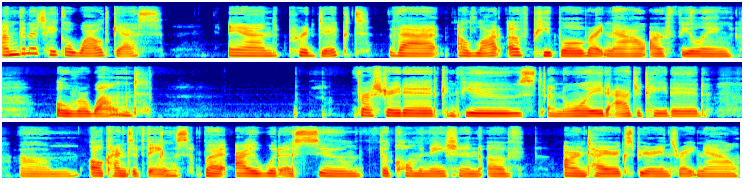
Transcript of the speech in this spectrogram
I'm going to take a wild guess and predict that a lot of people right now are feeling overwhelmed, frustrated, confused, annoyed, agitated, um, all kinds of things. But I would assume the culmination of our entire experience right now,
